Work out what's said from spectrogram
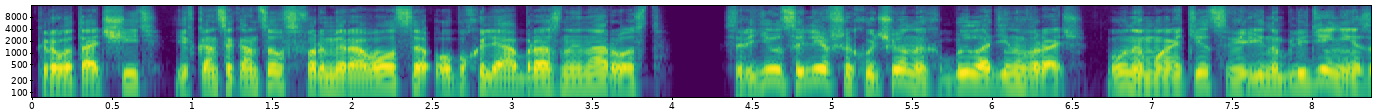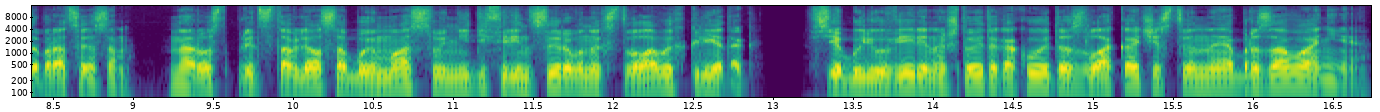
кровоточить, и в конце концов сформировался опухолеобразный нарост. Среди уцелевших ученых был один врач. Он и мой отец вели наблюдение за процессом. Нарост представлял собой массу недифференцированных стволовых клеток. Все были уверены, что это какое-то злокачественное образование.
